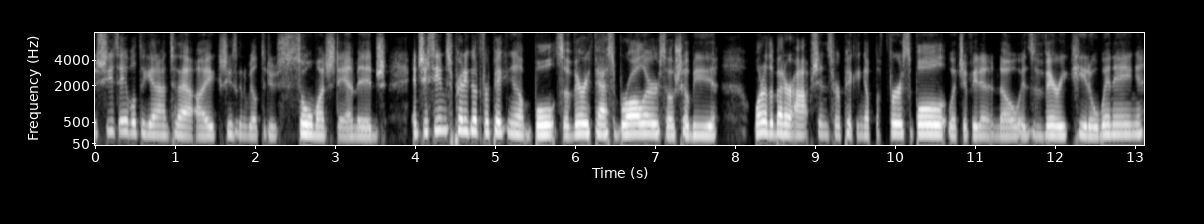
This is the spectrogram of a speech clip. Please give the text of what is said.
she's able to get onto that Ike. She's going to be able to do so much damage. And she seems pretty good for picking up bolts, a very fast brawler. So, she'll be one of the better options for picking up the first bolt, which, if you didn't know, is very key to winning.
